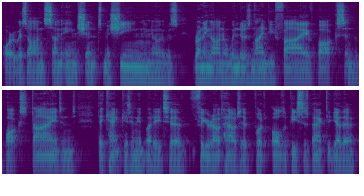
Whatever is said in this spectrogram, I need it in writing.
or it was on some ancient machine you know it was running on a windows 95 box and the box died and they can't get anybody to figure out how to put all the pieces back together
